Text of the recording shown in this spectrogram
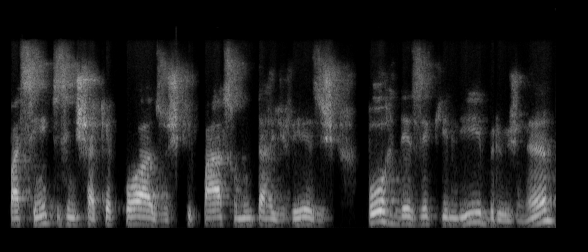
Pacientes enxaquecosos que passam muitas vezes por desequilíbrios, né,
